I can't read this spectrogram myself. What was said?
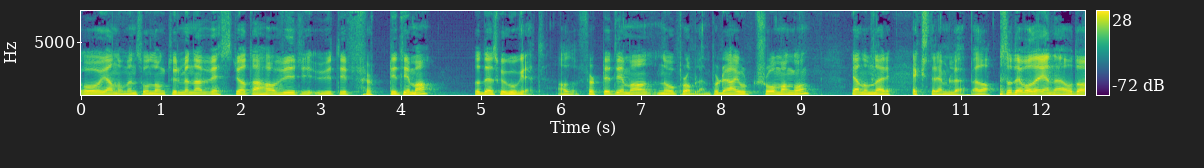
å gjennom en sånn lang tur, men jeg visste jo at jeg har vært ute i 40 timer Så det skulle gå greit. Altså 40 timer, no problem. For det har jeg gjort så mange ganger gjennom det ekstremløpet. da. Så det var det ene. Og da,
